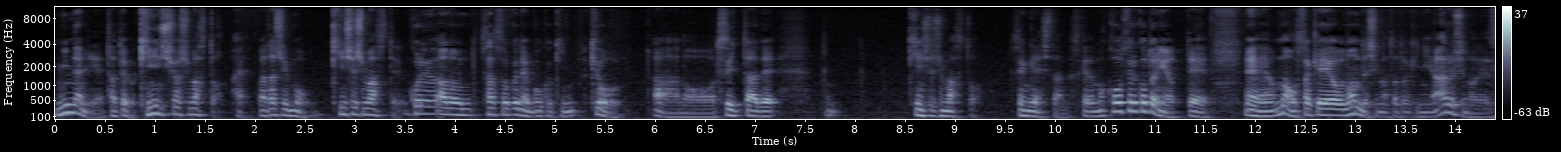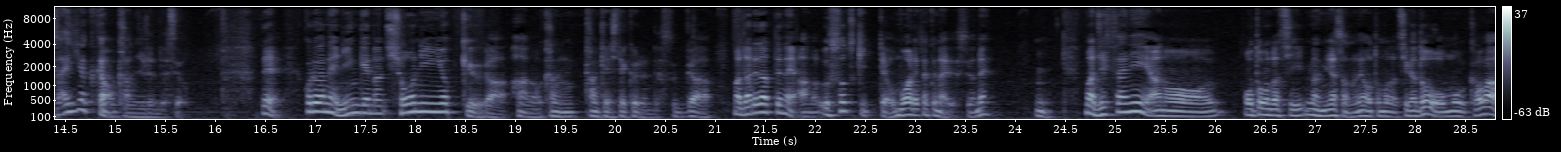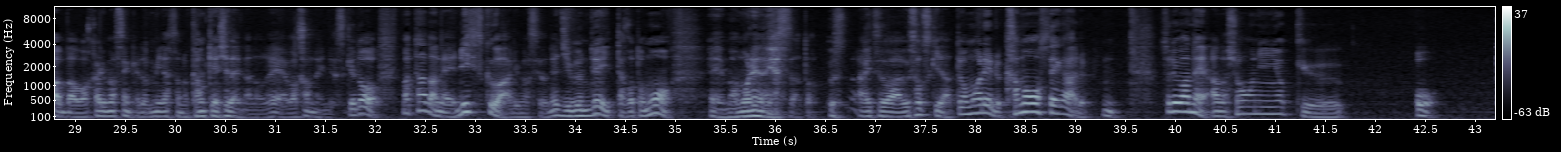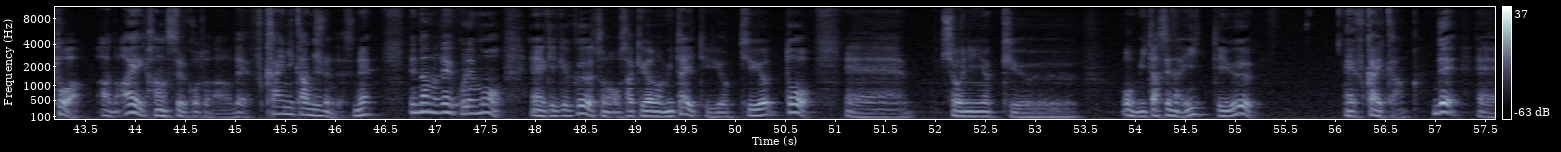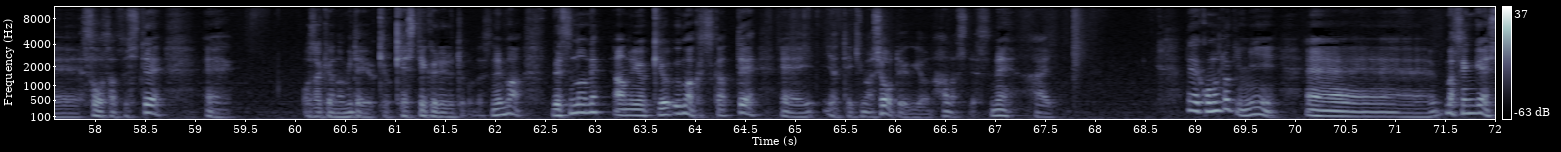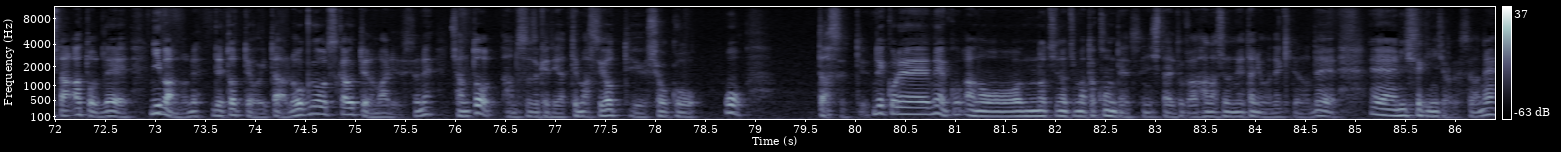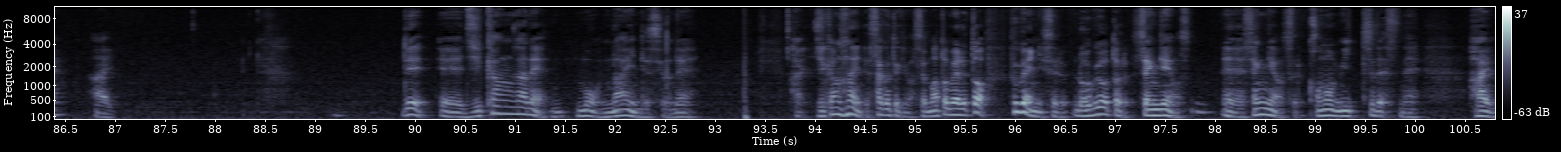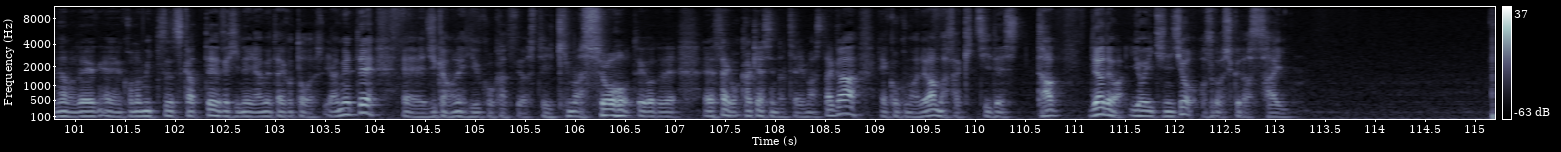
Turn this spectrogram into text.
うみんなにね例えば禁酒をしますと、はい、私もう禁酒しますって。これあの早速ね僕今日あのツイッターで禁酒しますと。宣言したんですけどもこうすることによって、えー、まあ、お酒を飲んでしまった時にある種の、ね、罪悪感を感じるんですよ。でこれはね人間の承認欲求があの関係してくるんですが、まあ、誰だってねあの嘘つきって思われたくないですよね。うん。まあ、実際にあのお友達、まあ、皆さんのねお友達がどう思うかは、まあ、分かりませんけど皆さんの関係次第なので分かんないんですけど、まあ、ただねリスクはありますよね。自分で言ったことも、えー、守れないやつだと。あいつは嘘つきだって思われる可能性がある、うん、それはねあの承認欲求をとはあの相反することなので不快に感じるんですね。でなのでこれも、えー、結局そのお酒を飲みたいという欲求と、えー、承認欲求を満たせないっていう、えー、不快感で、えー、操作して、えー、お酒を飲みたい欲求を消してくれるということですね。まあ別のねあの欲求をうまく使って、えー、やっていきましょうというような話ですね。はい。でこの時に、えーまあ、宣言した後で2番のねで取っておいたログを使うっていうのもありですよねちゃんとあの続けてやってますよっていう証拠を出すっていう。でこれねあの後々またコンテンツにしたりとか話のネタにもできるので、えー、二石二鳥ですよね。はい。で、えー、時間がねもうないんですよね。はい。時間がないんでサクッときますよ。まとめると不便にするログを取る宣言を、えー、宣言をするこの3つですね。はい。なので、えー、この3つ使って是非ねやめたいことをやめて、えー、時間をね有効活用していきましょう。ということで、えー、最後駆け足になっちゃいましたが、えここまではまさきちでした。ではでは良い一日をお過ごしください。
